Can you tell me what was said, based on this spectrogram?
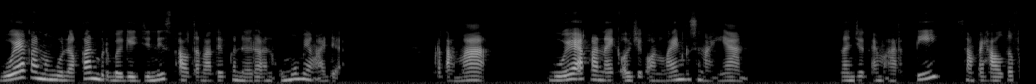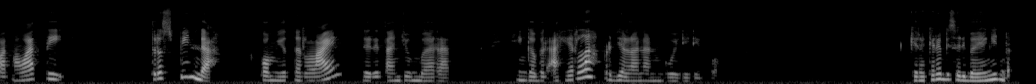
gue akan menggunakan berbagai jenis alternatif kendaraan umum yang ada. Pertama, gue akan naik ojek online ke Senayan. Lanjut MRT sampai halte Fatmawati. Terus pindah ke komuter line dari Tanjung Barat hingga berakhirlah perjalanan gue di Depok. Kira-kira bisa dibayangin nggak?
